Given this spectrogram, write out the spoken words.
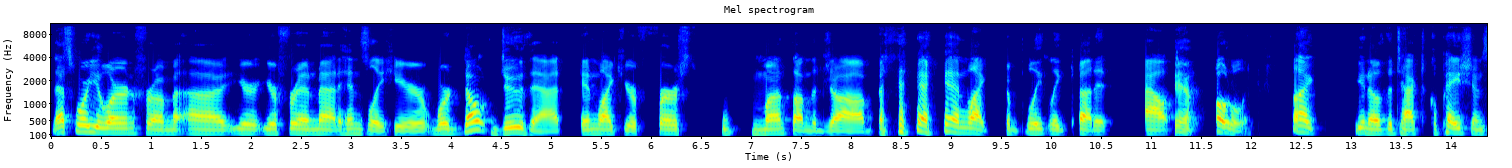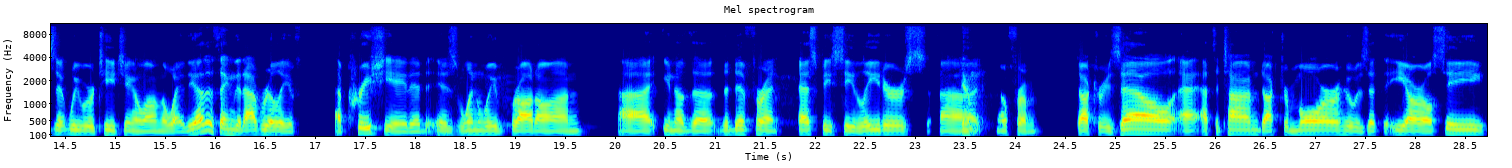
That's where you learn from uh, your your friend Matt Henslee here. Where don't do that in like your first month on the job and like completely cut it out yeah. totally. Like you know the tactical patience that we were teaching along the way. The other thing that I really have appreciated is when we've brought on uh, you know the the different SBC leaders, uh, yeah. you know, from Dr. Ezell at, at, the time, Dr. Moore, who was at the ERLC,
